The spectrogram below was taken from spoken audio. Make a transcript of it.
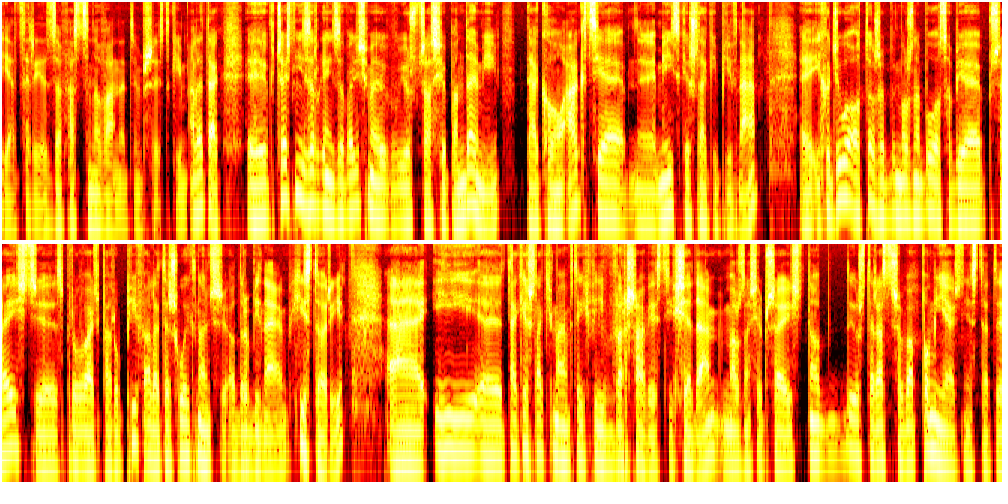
Jacer jest zafascynowany tym wszystkim. Ale tak, wcześniej zorganizowaliśmy już w czasie pandemii taką akcję Miejskie Szlaki Piwne i chodziło o to, żeby można było sobie przejść przyjść, e, spróbować paru piw, ale też łyknąć odrobinę historii. E, I e, takie szlaki mamy w tej chwili w Warszawie, jest ich siedem. Można się przejść. No, już teraz trzeba pomijać niestety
